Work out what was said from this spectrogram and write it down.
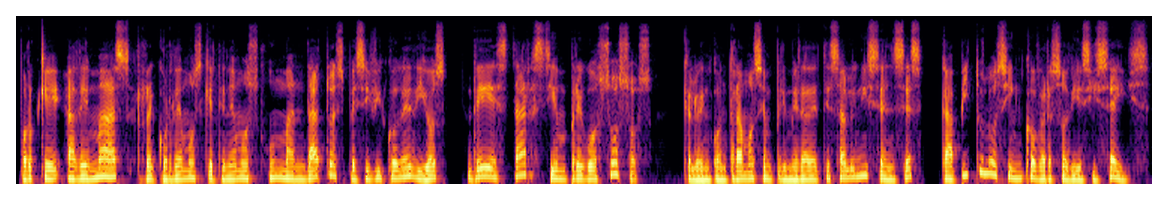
Porque además recordemos que tenemos un mandato específico de Dios de estar siempre gozosos, que lo encontramos en Primera de Tesalonicenses, capítulo 5, verso 16.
